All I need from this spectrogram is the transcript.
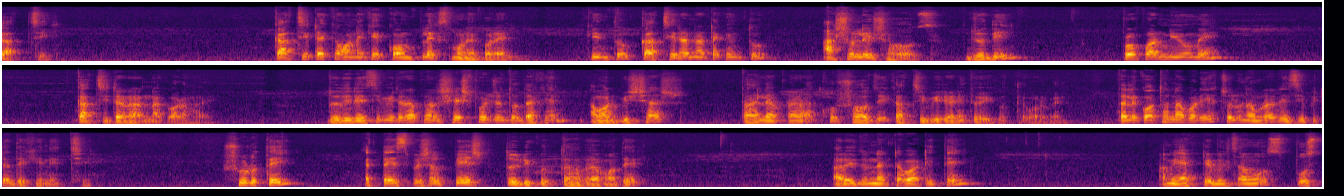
কাচ্চি। কাচ্চিটাকে অনেকে কমপ্লেক্স মনে করেন, কিন্তু কাচ্চি রান্নাটা কিন্তু আসলেই সহজ, যদি প্রপার নিয়মে কাচ্চিটা রান্না করা হয়। যদি রেসিপিটা আপনারা শেষ পর্যন্ত দেখেন, আমার বিশ্বাস, তাহলে আপনারা খুব সহজেই কাচ্চি বিরিয়ানি তৈরি করতে পারবেন। তাহলে কথা না বাড়িয়ে চলুন আমরা রেসিপিটা দেখে নিচ্ছি। শুরুতেই একটা স্পেশাল পেস্ট তৈরি করতে হবে আমাদের। আর এই জন্য একটা বাটিতে আমি এক টেবিল চামচ পোস্ত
